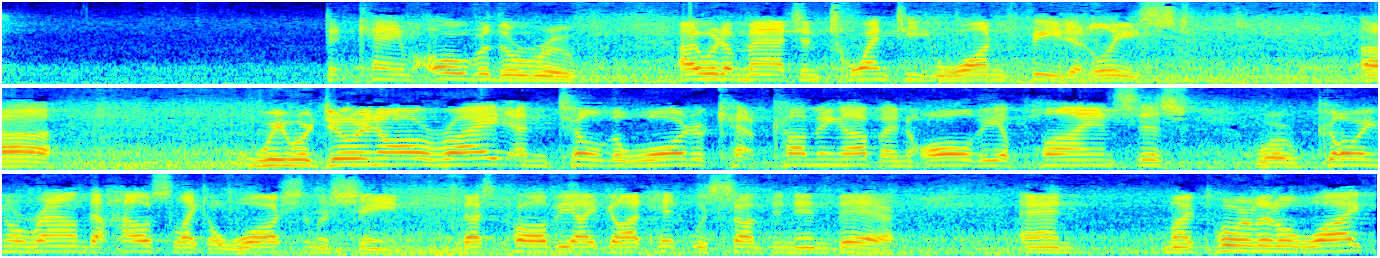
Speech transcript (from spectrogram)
It came over the roof. I would imagine 21 feet at least. Uh, we were doing all right until the water kept coming up and all the appliances were going around the house like a washing machine. That's probably I got hit with something in there. And my poor little wife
